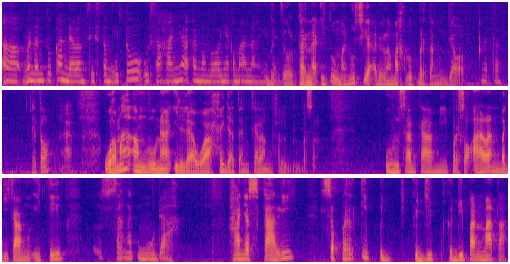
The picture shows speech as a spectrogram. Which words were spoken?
uh, menentukan dalam sistem itu usahanya akan membawanya ke mana gitu. Betul, karena itu manusia adalah makhluk bertanggung jawab. Betul. Atau wa ma amruna illa wahidatan kalam basar. Urusan kami, persoalan bagi kamu itu sangat mudah. Hanya sekali seperti kedip, kedipan mata.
